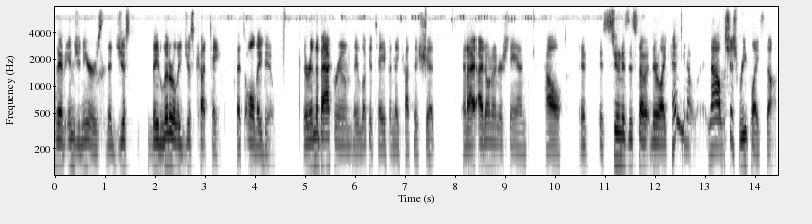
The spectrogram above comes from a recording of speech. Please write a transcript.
They have engineers that just they literally just cut tape. That's all they do. They're in the back room. They look at tape and they cut this shit. And I, I don't understand how if as soon as this stuff they're like, hey, you know, now let's just replay stuff.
